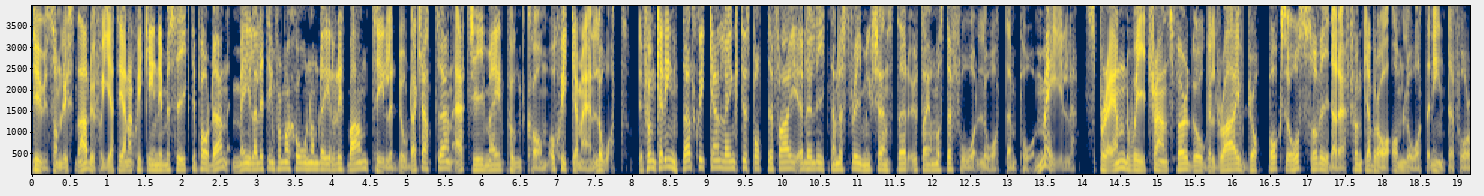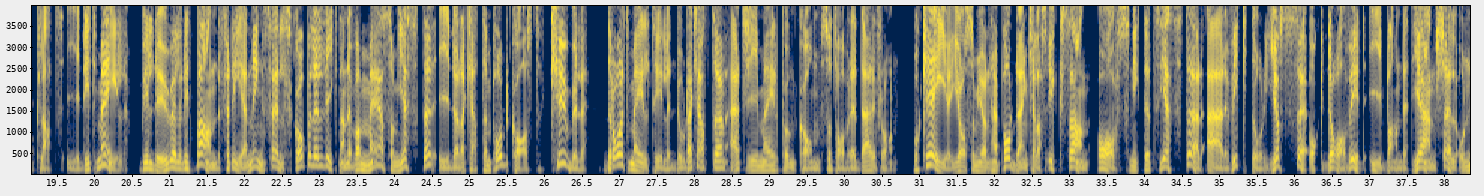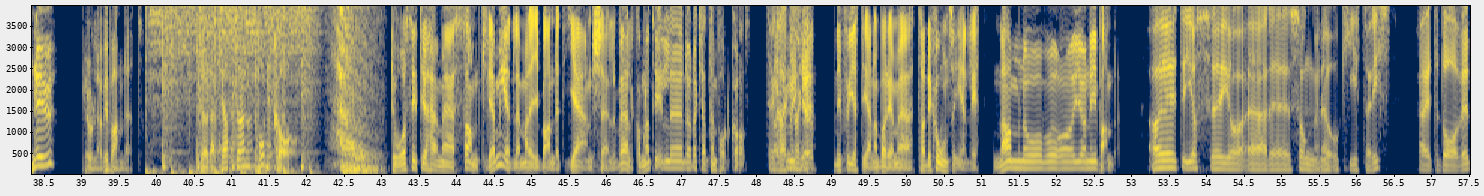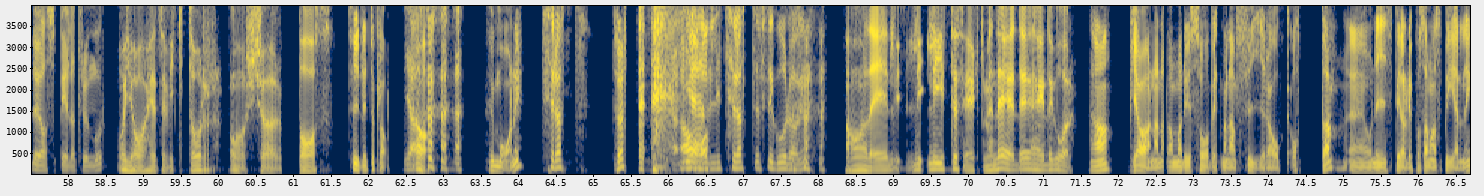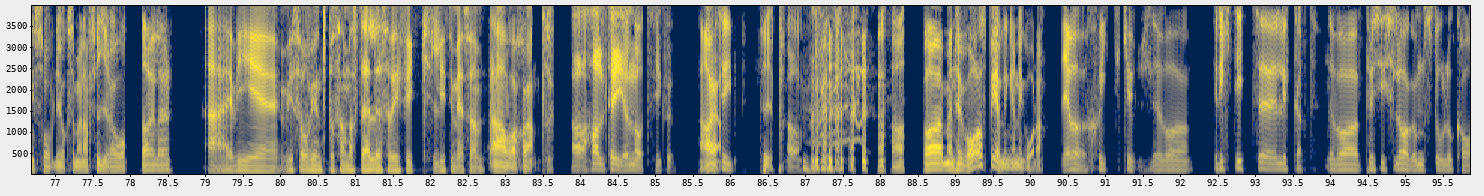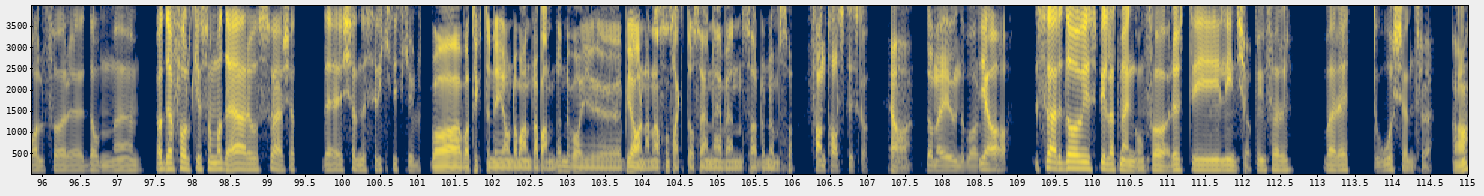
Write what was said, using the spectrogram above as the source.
Du som lyssnar, du får jättegärna skicka in din musik till podden, mejla lite information om dig eller ditt band till dodakatten gmail.com och skicka med en låt. Det funkar inte att skicka en länk till Spotify eller liknande streamingtjänster, utan jag måste få låten på mejl. Sprend, WeTransfer, Google Drive, Dropbox och så vidare funkar bra om låten inte får plats i ditt mejl. Vill du eller ditt band, förening, sällskap eller liknande vara med som gäster i Döda katten Podcast? Kul! Dra ett mejl till dodakatten gmail.com så tar vi det därifrån. Okej, jag som gör den här podden kallas Yxan. Avsnittets gäster är Viktor, Jösse och David i bandet Järnkäll. Och nu rullar vi bandet. Döda katten Podcast. Då sitter jag här med samtliga medlemmar i bandet Järnkäll. Välkomna till eh, Döda katten Podcast. Tack, så mycket. Ni får jättegärna börja med traditionsenligt namn och vad gör ni i bandet? Ja, jag heter Josse, jag är eh, sångare och gitarrist. Jag heter David och jag spelar trummor. Och jag heter Viktor och kör bas. Tydligt och klart. Ja. Hur mår ni? Trött. Trött? ja. Jävligt trött efter gårdagen. Ja, det är li li lite segt, men det, det, det går. Ja. Björnarna, de hade ju sovit mellan fyra och åtta. Eh, Och ni spelade på samma spelning. Sov ni också mellan fyra och åtta eller? Nej, vi, eh, vi sov ju inte på samma ställe så vi fick lite mer sömn. Ja, vad skönt. ja, halv tio eller något gick vi upp. Ja, ja. typ. Typ. Ja. ja. Va, Men hur var spelningen igår då? Det var skitkul. Det var riktigt eh, lyckat. Det var precis lagom stor lokal för eh, de, eh, ja, det folket som var där och så här. Så att det kändes riktigt kul. Vad, vad tyckte ni om de andra banden? Det var ju Björnarna som sagt och sen även Sardonumso. Fantastiska. Ja, De är ju underbara. Ja, Sardo har vi spelat med en gång förut i Linköping för, vad är det, ett år sedan tror jag. Ja.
